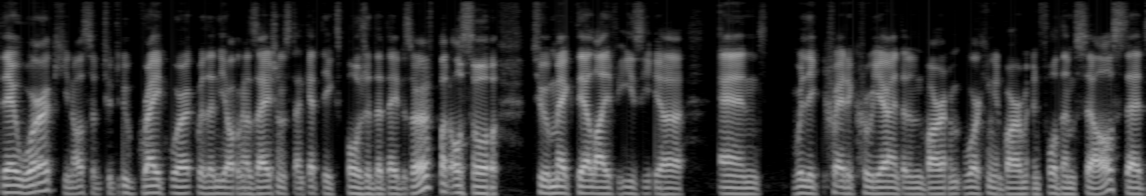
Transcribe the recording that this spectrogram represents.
their work, you know, so to do great work within the organizations and get the exposure that they deserve, but also to make their life easier and really create a career and an environment, working environment for themselves that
